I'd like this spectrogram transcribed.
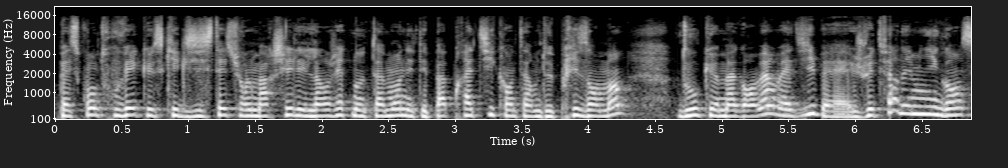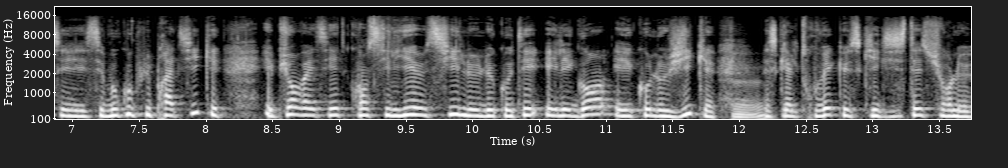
parce qu'on trouvait que ce qui existait sur le marché, les lingettes notamment, n'était pas pratique en termes de prise en main. Donc ma grand-mère m'a dit, bah, je vais te faire des mini gants, c'est beaucoup plus pratique. Et puis on va essayer de concilier aussi le, côté élégant et écologique mmh. parce qu'elle trouvait que ce qui existait sur le,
